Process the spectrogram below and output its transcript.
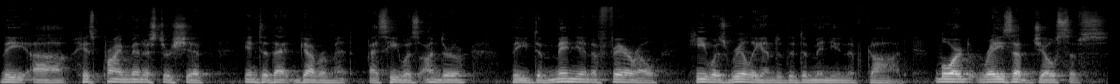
the, uh, his prime ministership into that government as he was under the dominion of Pharaoh. He was really under the dominion of God. Lord, raise up Joseph's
